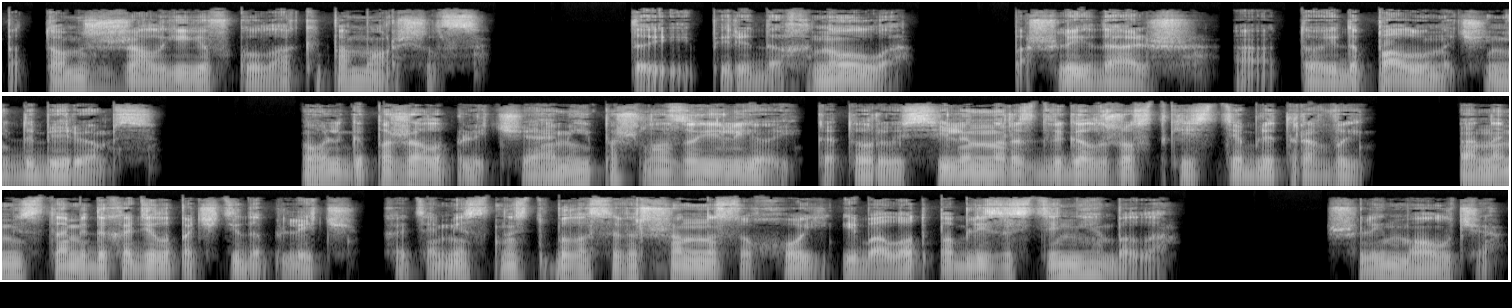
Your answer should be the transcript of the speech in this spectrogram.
потом сжал ее в кулак и поморщился. «Ты передохнула? Пошли дальше, а то и до полуночи не доберемся». Ольга пожала плечами и пошла за Ильей, который усиленно раздвигал жесткие стебли травы. Она местами доходила почти до плеч, хотя местность была совершенно сухой и болот поблизости не было. Шли молча,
